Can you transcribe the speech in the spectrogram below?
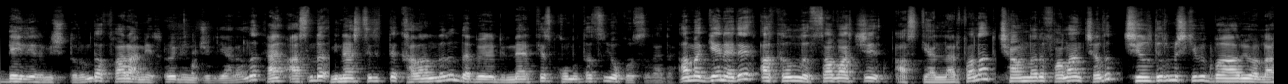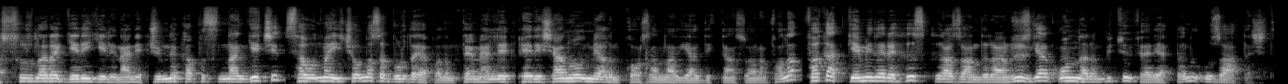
delirmiş durumda. Faramir ölümcül yaralı. Yani aslında Minas Tirith'te kalanların da böyle bir merkez komutası yok o sırada. Ama gene de akıllı savaşçı askerler falan çanları falan çalıp çıldırmış gibi bağırıyorlar. Surlara geri gelin hani cümle kapısından geçin. Savunma hiç olmasa burada yapalım. Temelli perişan olmayalım korsanlar geldikten sonra falan. Fakat gemilere hız kazandıran rüzgar onların bütün feryatlarını uzağa taşıdı.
